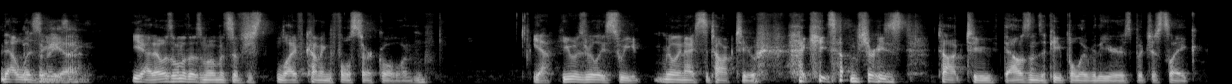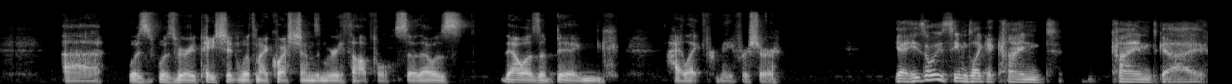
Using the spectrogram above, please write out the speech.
that was That's a, uh, amazing. yeah that was one of those moments of just life coming full circle and yeah he was really sweet really nice to talk to like he's i'm sure he's talked to thousands of people over the years but just like uh was was very patient with my questions and very thoughtful so that was that was a big highlight for me for sure Yeah, he's always seemed like a kind, kind guy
